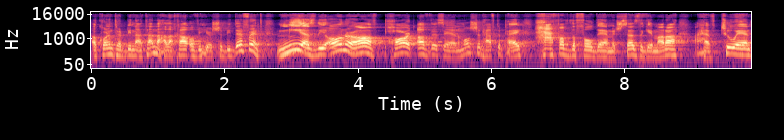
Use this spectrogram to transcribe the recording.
According to Rabbi Natan, the halacha over here should be different. Me, as the owner of part of this animal, should have to pay half of the full damage. Says the Gemara. I have two answers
